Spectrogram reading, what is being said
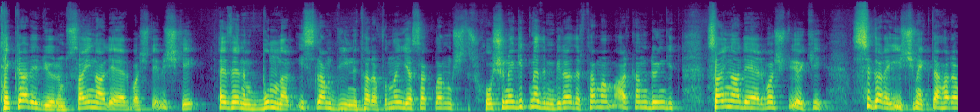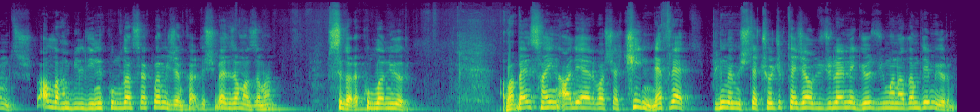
Tekrar ediyorum Sayın Ali Erbaş demiş ki efendim bunlar İslam dini tarafından yasaklanmıştır. Hoşuna gitmedi mi birader? Tamam arkanı dön git. Sayın Ali Erbaş diyor ki sigarayı içmek de haramdır. Allah'ın bildiğini kuldan saklamayacağım kardeşim. Ben zaman zaman sigara kullanıyorum. Ama ben Sayın Ali Erbaş'a kin, nefret, bilmem işte çocuk tecavüzcülerine göz yuman adam demiyorum.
